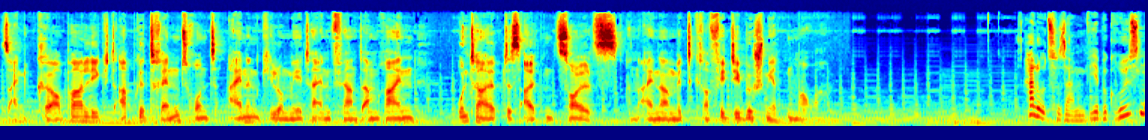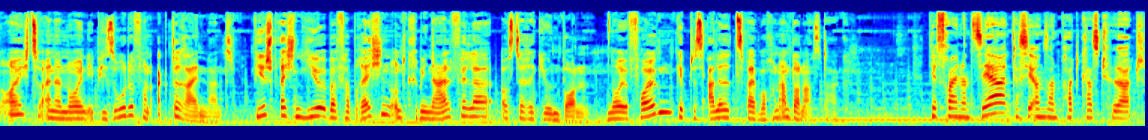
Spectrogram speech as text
Sein Körper liegt abgetrennt rund einen Kilometer entfernt am Rhein, unterhalb des alten Zolls an einer mit Graffiti beschmierten Mauer. Hallo zusammen, wir begrüßen euch zu einer neuen Episode von Akte Rheinland. Wir sprechen hier über Verbrechen und Kriminalfälle aus der Region Bonn. Neue Folgen gibt es alle zwei Wochen am Donnerstag. Wir freuen uns sehr, dass ihr unseren Podcast hört.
